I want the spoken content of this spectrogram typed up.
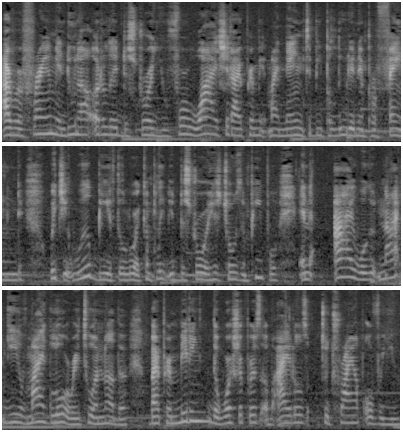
I refrain and do not utterly destroy you. For why should I permit my name to be polluted and profaned, which it will be if the Lord completely destroy his chosen people? And I will not give my glory to another by permitting the worshippers of idols to triumph over you.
